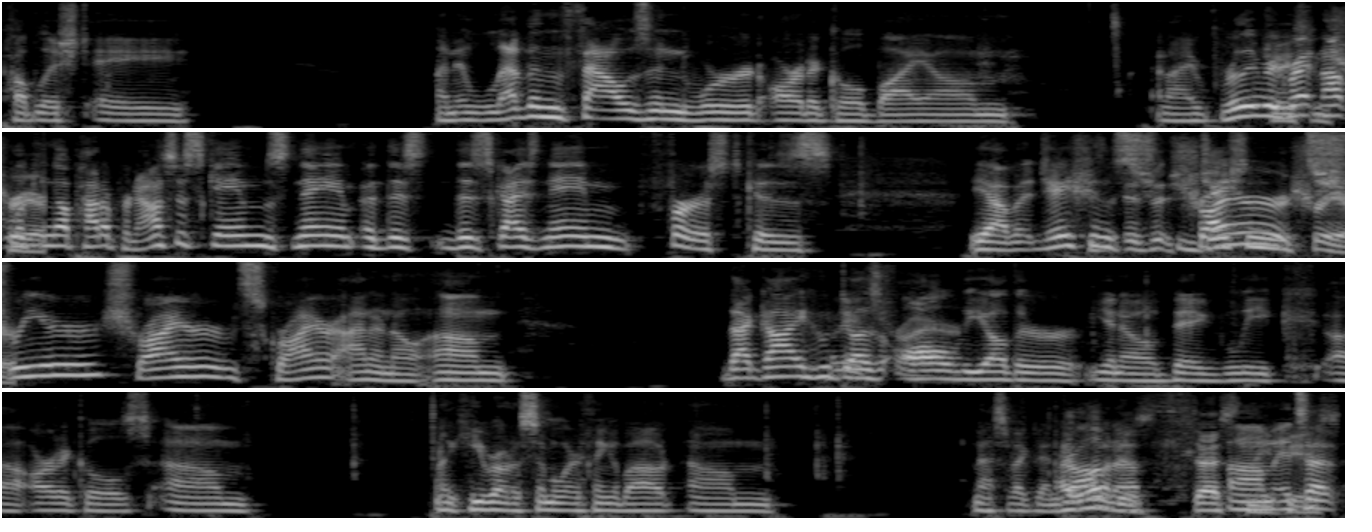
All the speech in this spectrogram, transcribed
published a an 11,000 word article by um and I really regret Jason not Schreier. looking up how to pronounce this game's name uh, this this guy's name first cuz yeah, but Jason Is- is it Jason Schreier or Schreier? Schreier, Schreier, Schreier, I don't know. Um that guy who does it's all the other, you know, big leak uh, articles um like he wrote a similar thing about um Mass Effect I Andromeda. love this Destiny Um, it's piece. a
